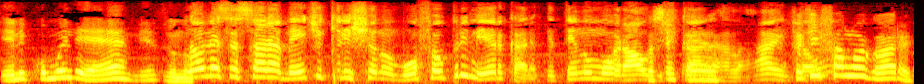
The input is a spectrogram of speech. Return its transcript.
Ele como ele é mesmo. No... Não necessariamente aquele xenomorfo é o primeiro, cara. Porque tem no moral dos caras lá. Então... Foi o que ele falou agora.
